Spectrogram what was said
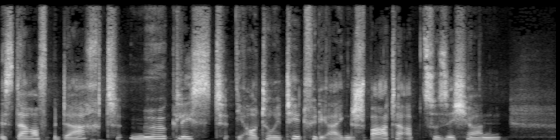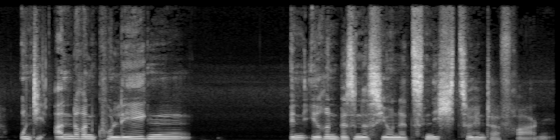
ist darauf bedacht, möglichst die Autorität für die eigene Sparte abzusichern und die anderen Kollegen in ihren Business Units nicht zu hinterfragen.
